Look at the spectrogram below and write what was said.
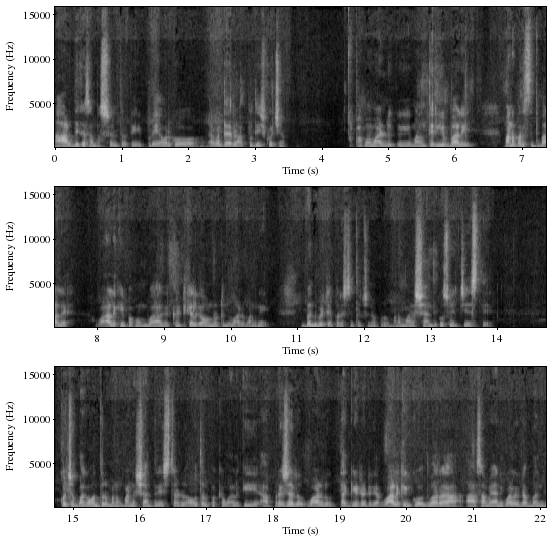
ఆర్థిక సమస్యలతోటి ఇప్పుడు ఎవరికో ఎవరి దగ్గర అప్పు తీసుకొచ్చాం. పాపం వాళ్ళకి మనం తిరిగి ఇవ్వాలి. మన పరిస్థితి బాగాలే వాళ్ళకి పాపం బాగా క్రిటికల్గా ఉండుంటుంది. వాళ్ళు మనని ఇబ్బంది పెట్టే పరిస్థితి వచ్చినప్పుడు మనం మనశ్శాంతి కోసం ఇది చేస్తే కొంచెం భగవంతుడు మనకు మనశ్శాంతిని ఇస్తాడు. అవతల పక్క వాళ్ళకి ఆ ప్రెషర్ వాళ్ళు తగ్గేటట్టుగా వాళ్ళకి ఇంకో ద్వారా ఆ సమయానికి వాళ్ళకి డబ్బు అంది.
